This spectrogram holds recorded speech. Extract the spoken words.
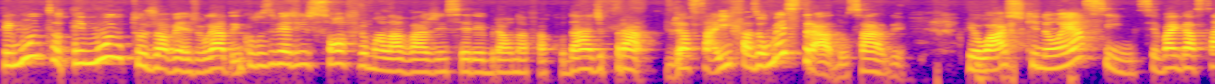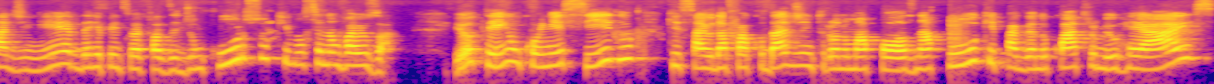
Tem muito, tem muito jovem advogado, inclusive a gente sofre uma lavagem cerebral na faculdade para já sair fazer um mestrado, sabe? Eu acho que não é assim. Você vai gastar dinheiro, de repente você vai fazer de um curso que você não vai usar. Eu tenho um conhecido que saiu da faculdade, entrou numa pós na PUC, pagando 4 mil reais,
